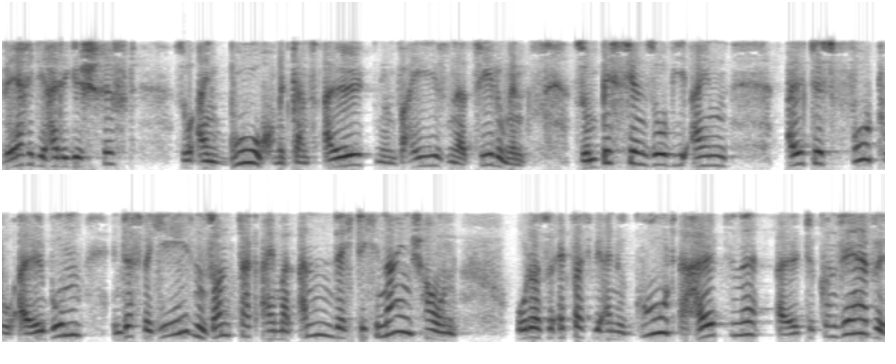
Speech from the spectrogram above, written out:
wäre die Heilige Schrift so ein Buch mit ganz alten und weisen Erzählungen, so ein bisschen so wie ein altes Fotoalbum, in das wir jeden Sonntag einmal andächtig hineinschauen, oder so etwas wie eine gut erhaltene alte Konserve,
